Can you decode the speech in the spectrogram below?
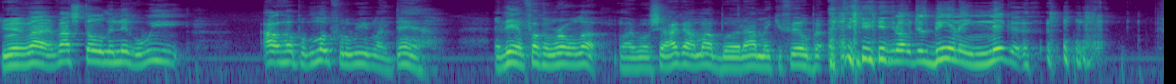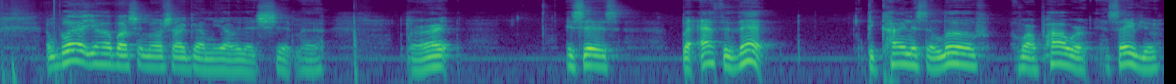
If I, if I stole a nigga weed, I'll help him look for the weed. Like, damn. And then fucking roll up. Like, well, shit, I got my bud. I'll make you feel better. you know, just being a nigga. I'm glad y'all about Shimon Shai got me out of that shit, man. All right. It says, but after that, the kindness and love of our power and Savior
